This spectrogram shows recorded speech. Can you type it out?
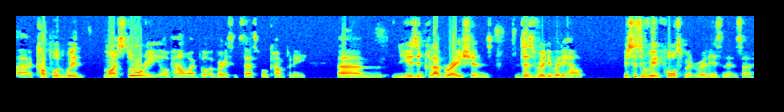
uh, coupled with my story of how I built a very successful company um, using collaborations does really really help. It's just a reinforcement, really, isn't it? So.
